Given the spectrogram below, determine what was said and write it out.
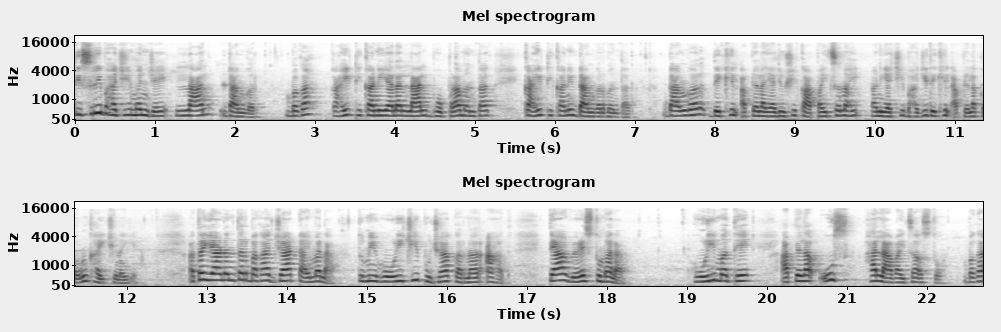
तिसरी भाजी म्हणजे लाल डांगर. बघा काही ठिकाणी याला लाल भोपळा म्हणतात काही ठिकाणी डांगर म्हणतात. डांगर देखील आपल्याला या दिवशी कापायचं नाही आणि याची भाजी देखील आपल्याला करून खायची नाही आहे आता यानंतर बघा ज्या टायमाला तुम्ही होळीची पूजा करणार आहात त्यावेळेस तुम्हाला होळीमध्ये आपल्याला ऊस हा लावायचा असतो. बघा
